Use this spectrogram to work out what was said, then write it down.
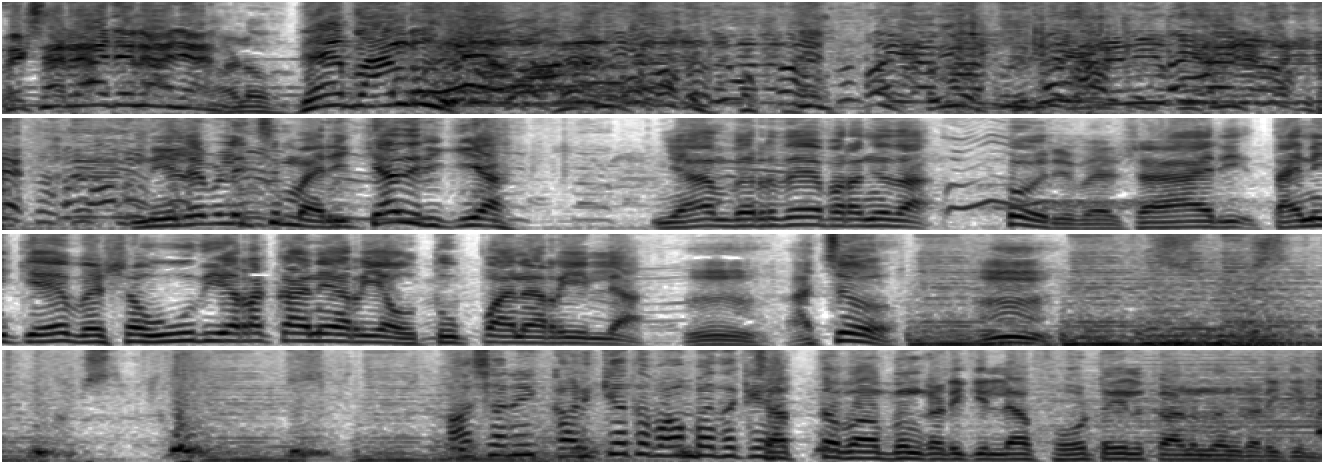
വിഷരാജനാ ഞാൻ. ദേ പാമ്പ്. നിലവിളിച്ച് മരിക്കാതിരിക്കുക. ഞാൻ വെറുതെ പറഞ്ഞതാ ഒരു വിഷഹാരി തനിക്ക് വിഷ ഊതി ഇറക്കാനേ അറിയാവൂ തുപ്പാൻ അറിയില്ല. അച്ചോ. ആശാനെ കളിക്കാത്ത പാമ്പ് ഏതൊക്കെ ചത്ത പാമ്പും കടിക്കില്ല ഫോട്ടോയിൽ കാണുന്നതും കടിക്കില്ല.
